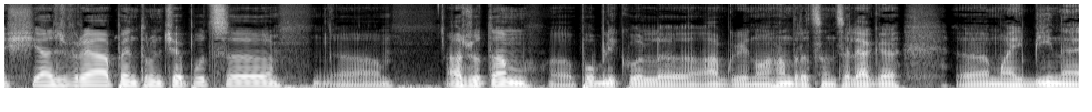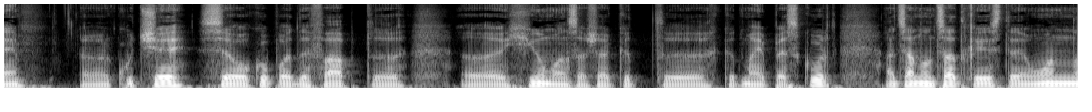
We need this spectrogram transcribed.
și aș vrea pentru început să ajutăm publicul Upgrade 100 să înțeleagă mai bine Uh, cu ce se ocupă de fapt uh, uh, Humans, așa cât, cât mai pe scurt. Ați anunțat că este un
